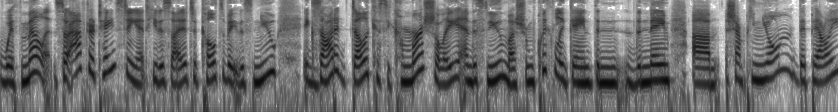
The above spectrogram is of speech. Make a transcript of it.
with melon. So after tasting it, he decided to cultivate this new exotic delicacy commercially, and this new mushroom quickly gained the the name um, champignon de Paris.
